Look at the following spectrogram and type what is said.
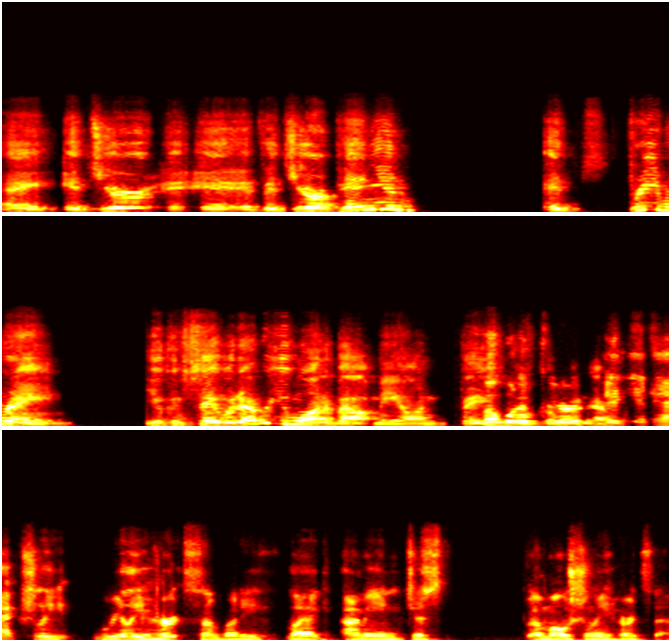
hey, it's your, i- i- if it's your opinion, it's free reign. You can say whatever you want about me on Facebook But what if or your whatever. opinion actually really hurts somebody? Like, I mean, just emotionally hurts them.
